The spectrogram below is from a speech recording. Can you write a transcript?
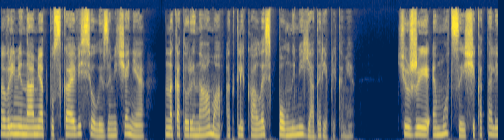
временами отпуская веселые замечания, на которые Нама откликалась полными яда репликами. Чужие эмоции щекотали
